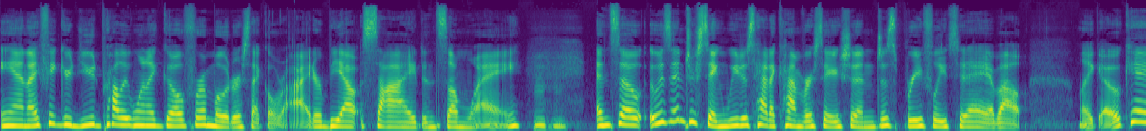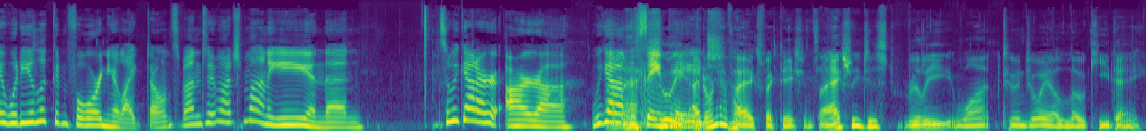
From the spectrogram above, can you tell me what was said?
And I figured you'd probably want to go for a motorcycle ride or be outside in some way. Mm-hmm. And so it was interesting. We just had a conversation just briefly today about like, okay, what are you looking for? And you're like, don't spend too much money. And then so we got our our uh we got I'm on the same page. I don't have high expectations. I actually just really want to enjoy a low key day.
